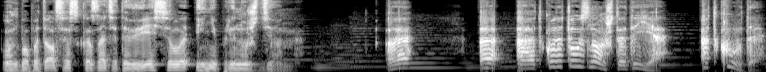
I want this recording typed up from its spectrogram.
Он попытался сказать это весело и непринужденно. «А? А, а откуда ты узнал, что это я? Откуда?»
